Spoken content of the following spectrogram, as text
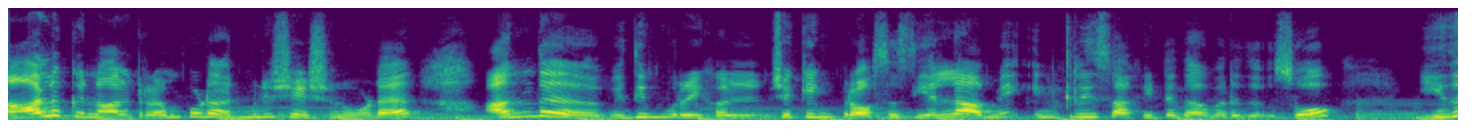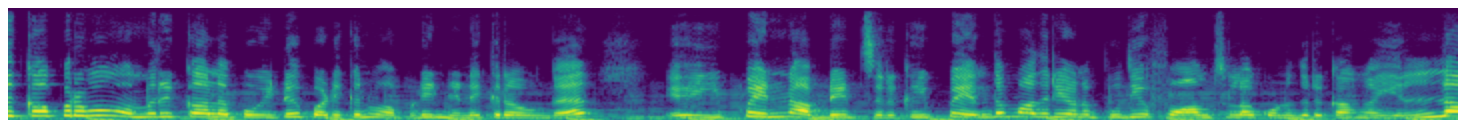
நாளுக்கு நாள் ட்ரம்ப்போட அட்மினிஸ்ட்ரேஷனோட அந்த விதிமுறைகள் செக்கிங் ப்ராசஸ் எல்லாமே இன்க்ரீஸ் ஆகிட்டு தான் வருது. ஸோ இதுக்கப்புறமும் அமெரிக்காவில் போயிட்டு படிக்கணும் அப்படின்னு நினைக்கிறவங்க இப்போ என்ன அப்டேட்ஸ் இருக்குது இப்போ எந்த மாதிரியான புதிய ஃபார்ம்ஸ்லாம் கொண்டு வந்திருக்காங்க? எல்லா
